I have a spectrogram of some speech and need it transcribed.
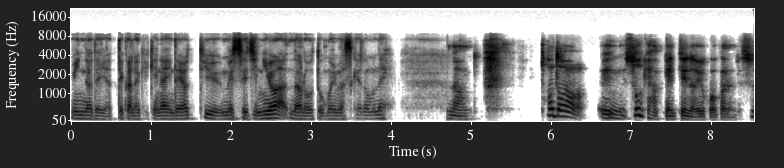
みんなでやっていかなきゃいけないんだよっていうメッセージにはなろうと思いますけどもね。なるほど。ただ、え、うん、早期発見っていうのはよくわかるんです。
